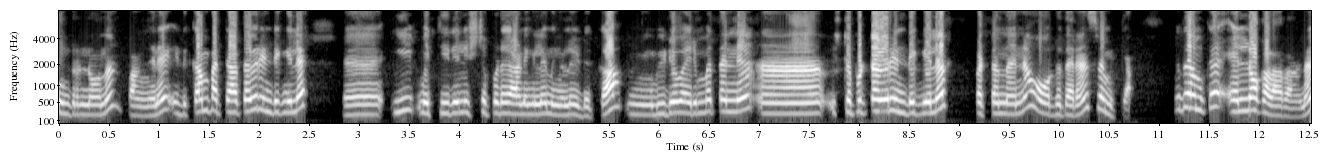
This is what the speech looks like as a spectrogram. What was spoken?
കൊണ്ടുവരണമെന്ന് അപ്പം അങ്ങനെ എടുക്കാൻ പറ്റാത്തവരുണ്ടെങ്കിൽ ഈ മെറ്റീരിയൽ ഇഷ്ടപ്പെടുകയാണെങ്കിൽ നിങ്ങൾ എടുക്കുക. വീഡിയോ വരുമ്പോൾ തന്നെ ഇഷ്ടപ്പെട്ടവരുണ്ടെങ്കിൽ പെട്ടെന്ന് തന്നെ ഓർഡർ തരാൻ ശ്രമിക്കാം. ഇത് നമുക്ക് യെല്ലോ കളറാണ്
